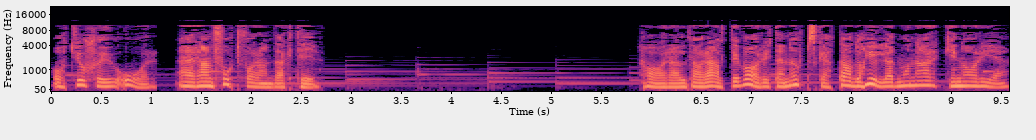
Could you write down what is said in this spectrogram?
87 år, är han fortfarande aktiv. Harald har alltid varit en uppskattad och hyllad monark i Norge,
